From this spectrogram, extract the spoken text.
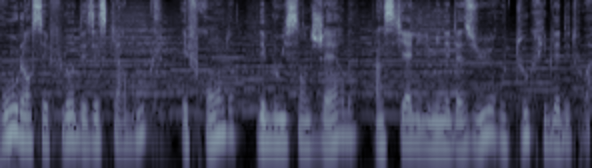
roule en ses flots des escarboucles et fronde d'éblouissantes gerbes, un ciel illuminé d'azur ou tout criblé d'étoiles.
